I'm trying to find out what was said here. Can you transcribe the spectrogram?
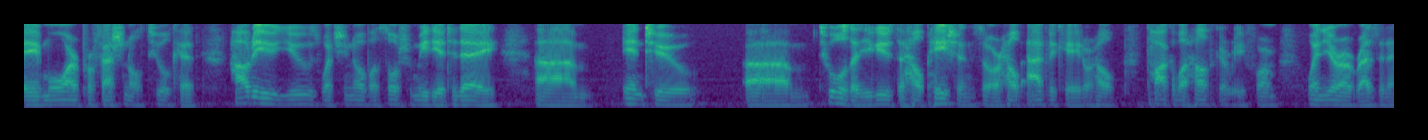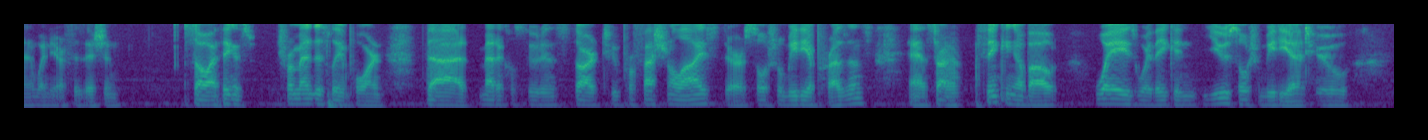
a more professional toolkit. How do you use what you know about social media today um, into um, tools that you use to help patients or help advocate or help talk about healthcare reform when you're a resident, when you're a physician. So I think it's tremendously important that medical students start to professionalize their social media presence and start thinking about ways where they can use social media to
